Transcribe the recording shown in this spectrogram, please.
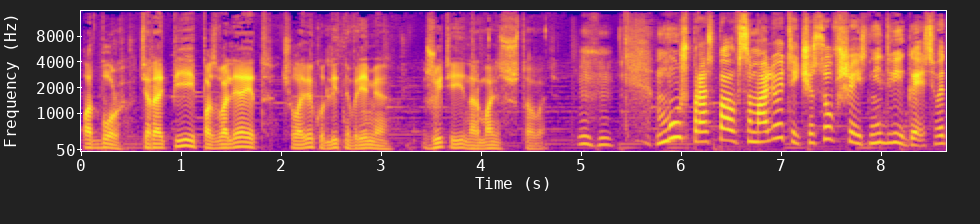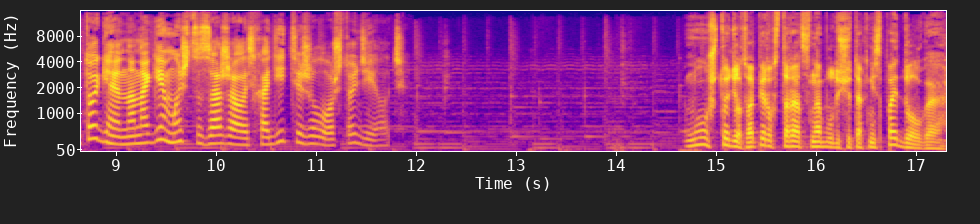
подбор терапии позволяет человеку длительное время жить и нормально существовать. Мгм. Муж проспал в самолете часов шесть, не двигаясь. В итоге на ноге мышца зажалась. Ходить тяжело. Что делать? Ну, что делать? Во-первых, стараться на будущее так не спать долго.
